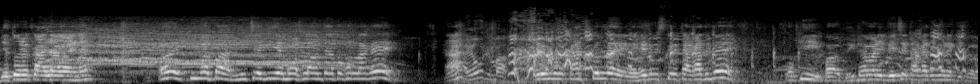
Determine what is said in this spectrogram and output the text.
যে তোর কাজ আগায় না। ওই, কি ব্যাপার? নিচে গিয়ে মশলা আনতে এতক্ষণ লাগে? হ্যাঁ? কাজ করলে হেড মিস্ত্রি টাকা দিবে? ও কি ভিটা বাড়ি বেচে টাকা দিবে নাকি তোর?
